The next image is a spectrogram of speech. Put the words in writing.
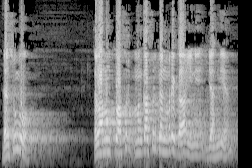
Dan sungguh telah mengkafir, mengkafirkan mereka ini Jahmiyah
